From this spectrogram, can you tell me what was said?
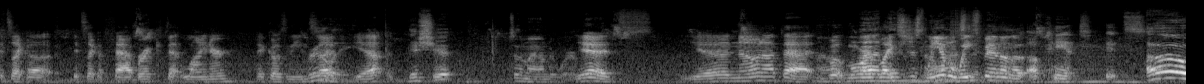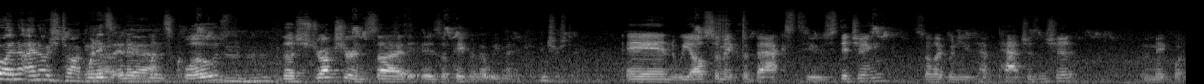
It's like a it's like a fabric that liner that goes on the inside. Really? Yeah, this shit. It's in my underwear. yeah. It's yeah. No, not that. No. But more Uh, of like just when you have a waistband on a, a pant. It's Oh, I know, I know what you're talking when it's about. and it, yeah. when it's closed. Mhm. The structure inside is a paper that we make. Interesting. And we also make the backs to stitching. So like when you have patches and shit, we make what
